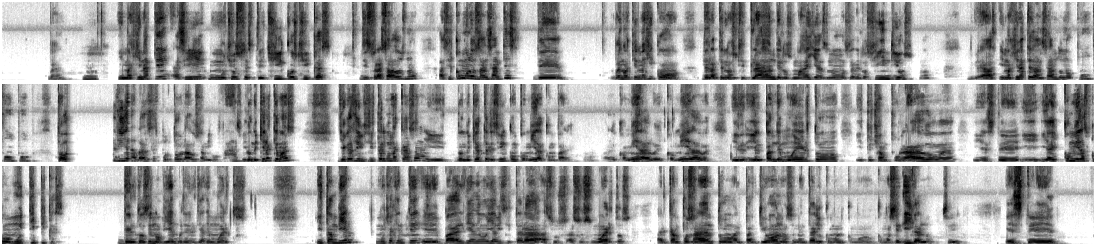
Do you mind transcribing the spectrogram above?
Imagínate así muchos este, chicos, chicas disfrazados, ¿no? Así como los danzantes de, bueno, aquí en México, de la Tenochtitlán, de los mayas, ¿no? O sea, de los indios, ¿no? Ah, Imagínate danzando, ¿no? Pum, pum, pum. Todo el día danzas por todos lados, amigo. Vas, y donde quiera que vas, llegas de visita a alguna casa y donde quiera te reciben con comida, compadre. Comida, güey, comida, güey. Y, el pan de muerto, y tu champurrado, güey. Y, este, y, hay comidas como muy típicas del 2 de noviembre, del Día de Muertos. Y también mucha gente eh, va el día de hoy a visitar a, a sus, a sus muertos, al Campo Santo, al Panteón o cementerio, como, como, como se diga, ¿no? ¿Sí? Este,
